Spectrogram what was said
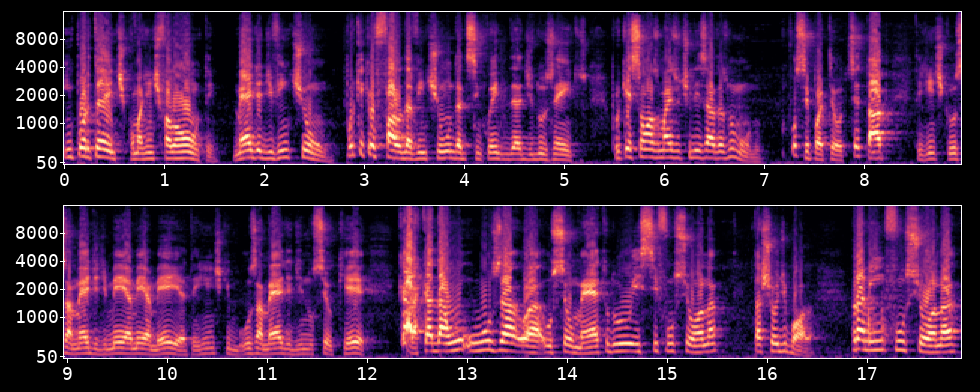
importante, como a gente falou ontem, média de 21. Por que, que eu falo da 21, da de 50 e da de 200? Porque são as mais utilizadas no mundo. Você pode ter outro setup, tem gente que usa média de 666, tem gente que usa média de não sei o que. Cara, cada um usa o seu método e se funciona, tá show de bola. Para mim, funciona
